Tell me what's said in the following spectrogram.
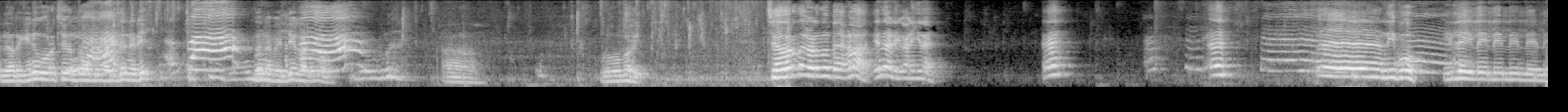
പിന്നെ റീന് കുറച്ച് എന്താ വലുതനടി ഇതന്നെ വലിയ കടന്നോ ആ. ബ്ലൂബെറി. ചേർന്ന് കിടന്ന് ബഹള. എന്നാടി കാണിക്കുന്നേ? ഏ? നീ പോ. ഇല്ല ഇല്ല ഇല്ല ഇല്ല ഇല്ല ഇല്ല.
